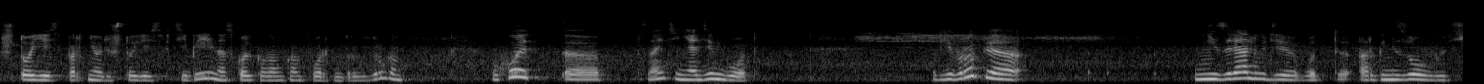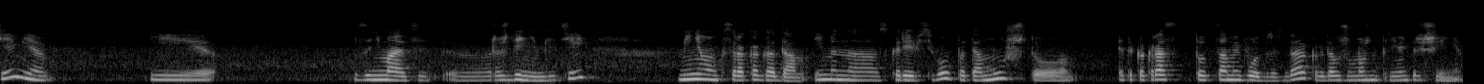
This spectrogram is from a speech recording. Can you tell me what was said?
что есть в партнере, что есть в тебе и насколько вам комфортно друг с другом, уходит э, знаете, не один год. В Европе не зря люди вот организовывают семьи и занимаются э, рождением детей минимум к 40 годам. Именно, скорее всего, потому что это как раз тот самый возраст, да, когда уже можно принять решение.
